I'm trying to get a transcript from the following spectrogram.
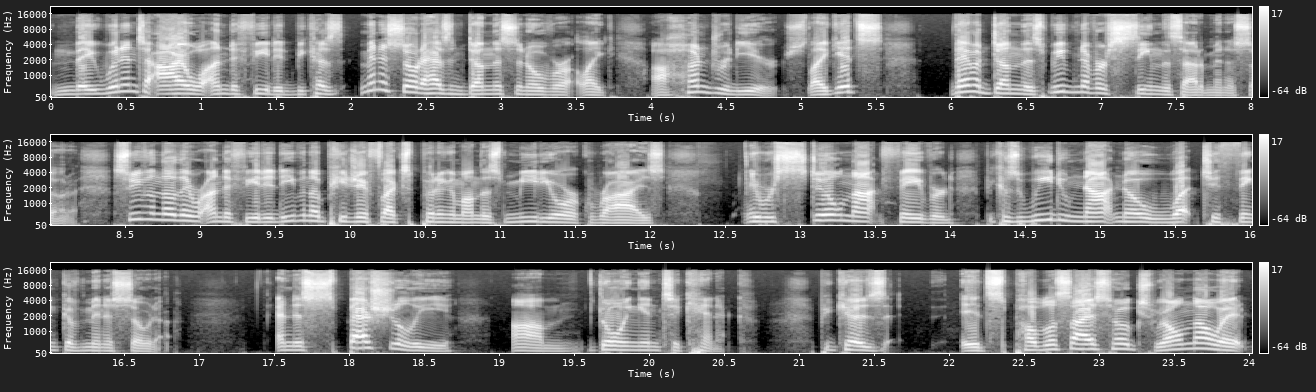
They went into Iowa undefeated because Minnesota hasn't done this in over like a hundred years. Like it's they haven't done this. We've never seen this out of Minnesota. So even though they were undefeated, even though PJ Fleck putting them on this meteoric rise, they were still not favored because we do not know what to think of Minnesota. And especially um, going into Kinnick. Because it's publicized hoax, we all know it.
